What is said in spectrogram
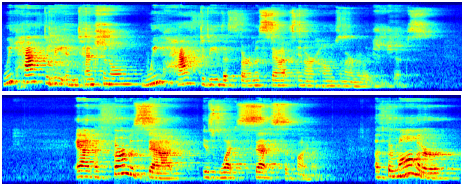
We have to be intentional. We have to be the thermostats in our homes and our relationships. And a thermostat is what sets the climate. A thermometer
